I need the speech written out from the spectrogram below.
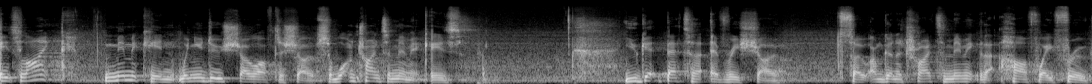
it's like mimicking when you do show after show. So what I'm trying to mimic is you get better every show. So I'm going to try to mimic that halfway through.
